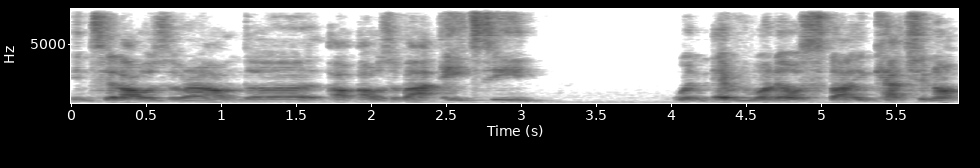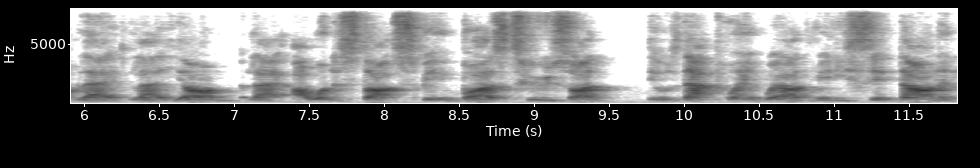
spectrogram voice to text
until I was around, uh, I, I was about 18 when everyone else started catching up. Like, like, yo, I'm, like, I want to start spitting bars too. So I, it was that point where I'd really sit down and,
